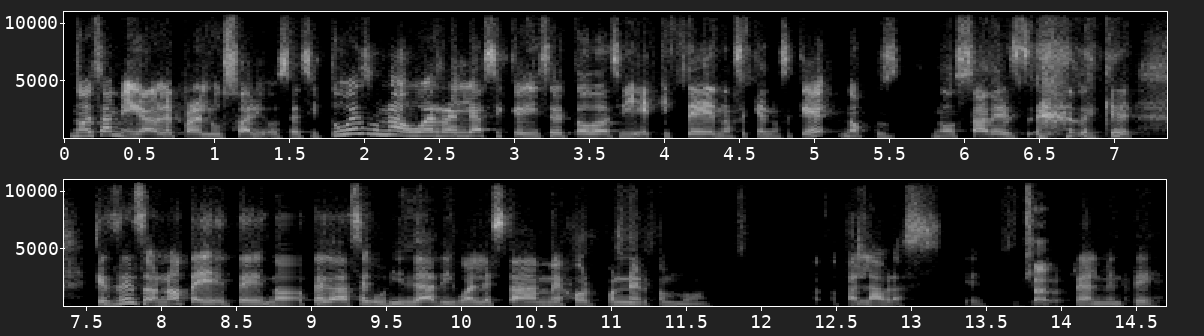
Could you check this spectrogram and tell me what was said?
no es amigable para el usuario. O sea, si tú ves una URL así que dice todo así, XT, no sé qué, no sé qué, no, pues no sabes qué, qué es eso, ¿no? Te, te, no te da seguridad. Igual está mejor poner como palabras que claro. realmente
